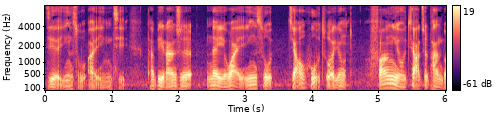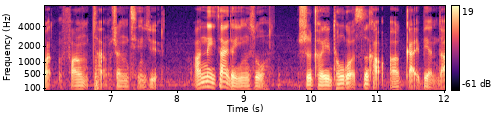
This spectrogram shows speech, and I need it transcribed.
界因素而引起，它必然是内外因素交互作用，方有价值判断，方产生情绪。而内在的因素是可以通过思考而改变的。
